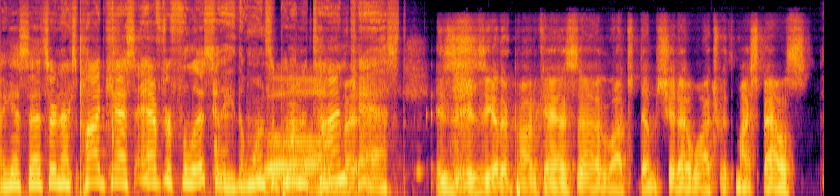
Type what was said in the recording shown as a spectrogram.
I guess that's our next podcast after Felicity, the Once Upon a Oh, Time but- cast. Is is the other podcast uh, lots of dumb shit I watch with my spouse?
